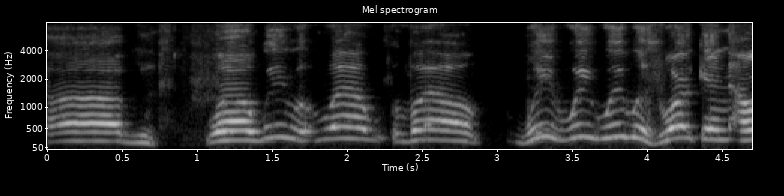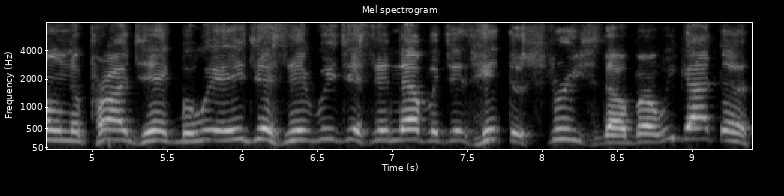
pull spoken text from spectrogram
Um. Well, we well well we we we was working on the project, but we it just did we just did never just hit the streets though, bro. We got the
